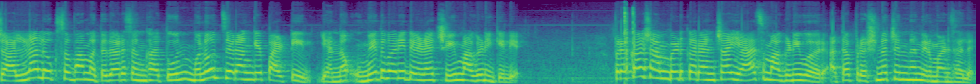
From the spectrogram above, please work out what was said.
जालना लोकसभा मतदारसंघातून मनोज जरांगे पाटील यांना उमेदवारी देण्याची मागणी केली आहे. प्रकाश आंबेडकरांच्या याच मागणीवर आता प्रश्नचिन्ह निर्माण झालंय.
